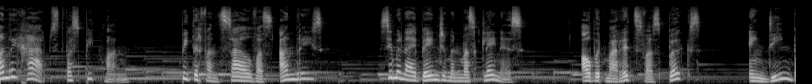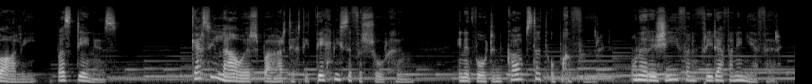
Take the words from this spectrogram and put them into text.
Andri Herbst was Pietman, Pieter van Sail was Andries, Simone Benjamin was Glennis, Albert Maritz was Bux en Dean Bali was Dennis. Cassie Louwers beheer die tegniese versorging en dit word in Kaapstad opgevoer onder regie van Frida van den Heever.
